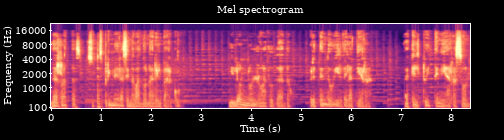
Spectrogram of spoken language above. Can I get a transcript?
las ratas son las primeras en abandonar el barco. Elon no lo ha dudado. Pretende huir de la Tierra. Aquel tuit tenía razón.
